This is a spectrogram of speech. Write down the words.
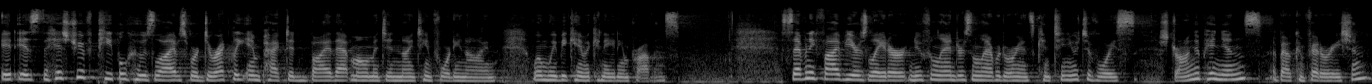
It is the history of people whose lives were directly impacted by that moment in 1949 when we became a Canadian province. 75 years later, Newfoundlanders and Labradorians continue to voice strong opinions about Confederation,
